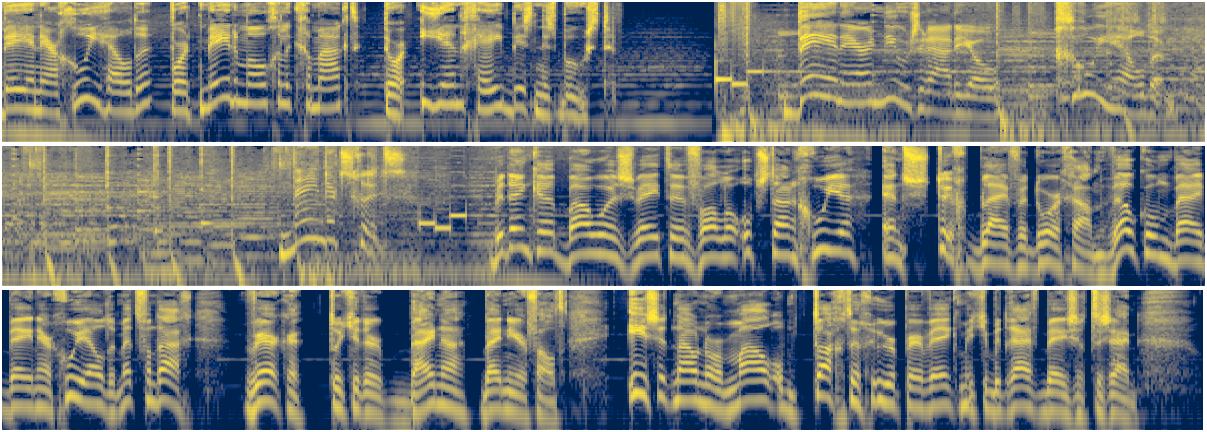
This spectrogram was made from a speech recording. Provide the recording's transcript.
BNR Groeihelden wordt mede mogelijk gemaakt door ING Business Boost. BNR Nieuwsradio. Groeihelden. Meindert Schut. Bedenken, bouwen, zweten, vallen, opstaan, groeien en stug blijven doorgaan. Welkom bij BNR Groeihelden met vandaag werken tot je er bijna bij neervalt. Is het nou normaal om 80 uur per week met je bedrijf bezig te zijn?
